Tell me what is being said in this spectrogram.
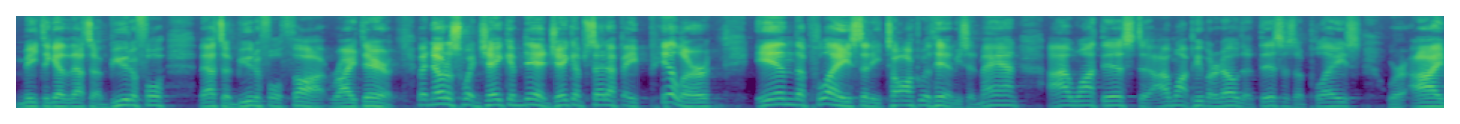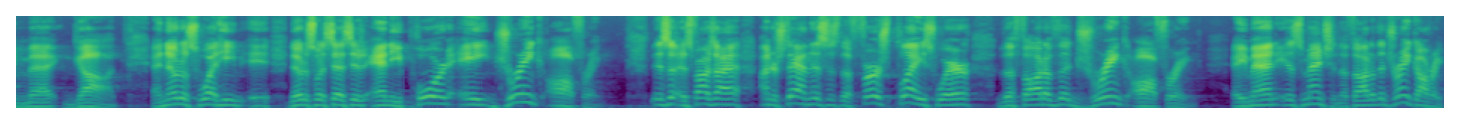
meet together. That's a beautiful, that's a beautiful thought right there. But notice what Jacob did. Jacob set up a pillar in the place that he talked with him. He said, Man, I want this to, I want people to know that this is a place where I met God. And notice what he eh, notice what it says here, and he poured a drink offering. This, as far as I understand, this is the first place where the thought of the drink offering amen, is mentioned, the thought of the drink offering.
